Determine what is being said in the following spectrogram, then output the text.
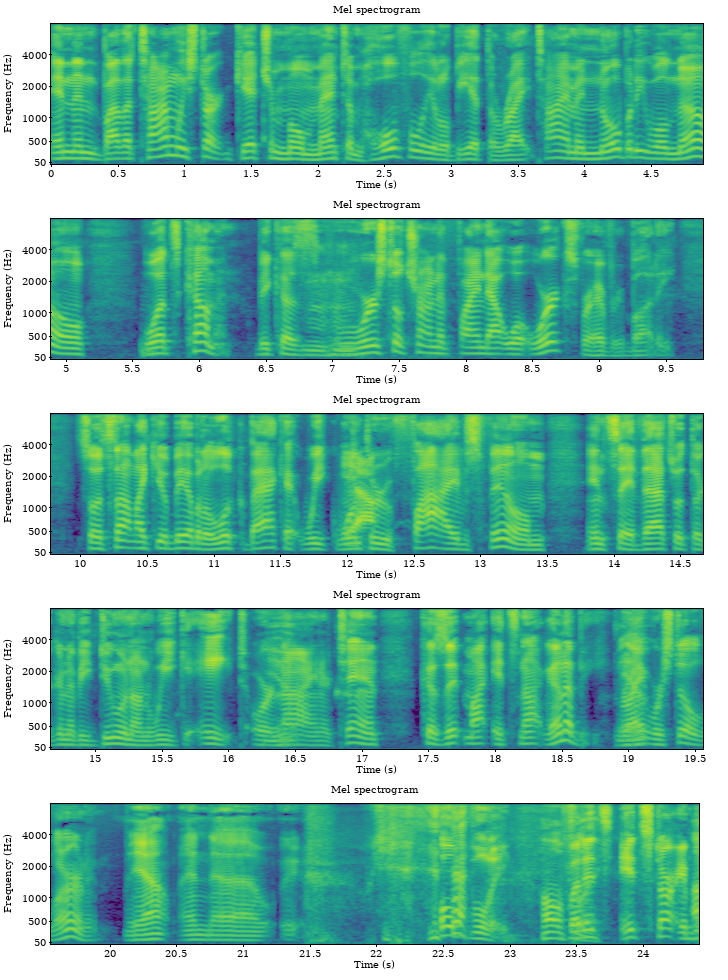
And then by the time we start getting momentum, hopefully it'll be at the right time, and nobody will know what's coming because we're still trying to find out what works for everybody. So it's not like you'll be able to look back at week one Yeah. through five's film and say that's what they're going to be doing on week eight or nine or ten because it might it's not going to be right. We're still learning. Yeah, and uh, Hopefully. Hopefully. But it's it's starting. Boy,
